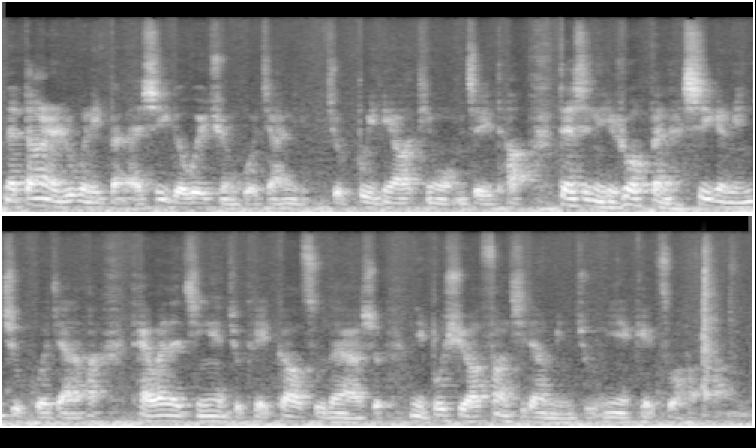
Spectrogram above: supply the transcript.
那当然，如果你本来是一个威权国家，你就不一定要听我们这一套。但是你如果本来是一个民主国家的话，台湾的经验就可以告诉大家说，你不需要放弃掉民主，你也可以做好防疫。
